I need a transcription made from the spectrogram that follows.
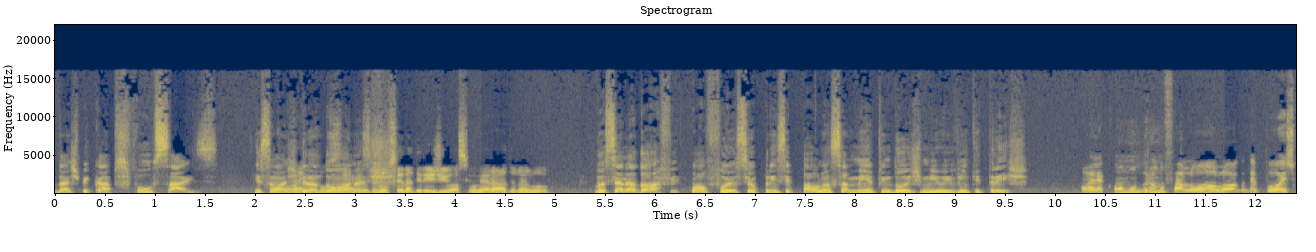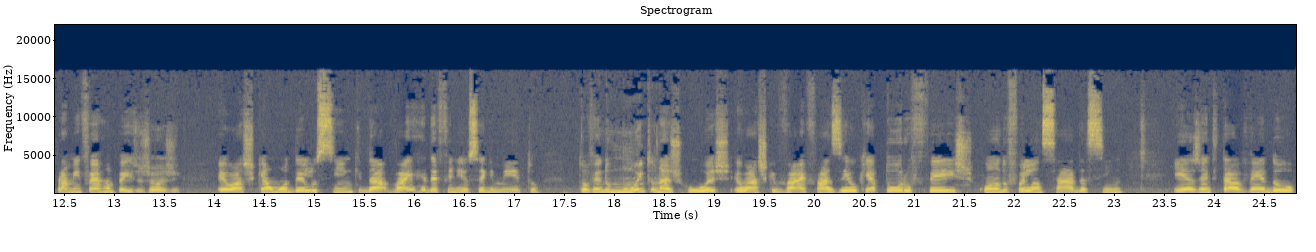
das picapes full size, que são as em grandonas. Você dirigiu a Silverado, né, Lu? Luciana Dorf, qual foi o seu principal lançamento em 2023? Olha, como o Bruno falou, logo depois, para mim foi a Rampage, Jorge. Eu acho que é um modelo, sim, que dá, vai redefinir o segmento. Estou vendo muito nas ruas. Eu acho que vai fazer o que a Toro fez quando foi lançada, sim. E a gente está vendo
